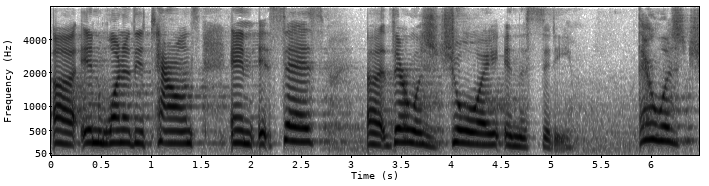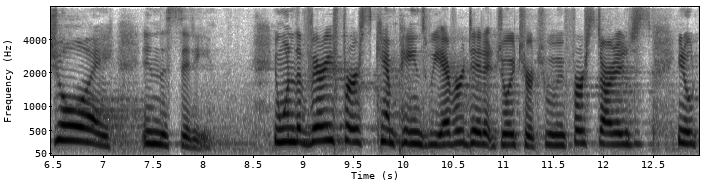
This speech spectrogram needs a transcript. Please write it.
uh, in one of the towns, and it says, uh, there was joy in the city. There was joy in the city. In one of the very first campaigns we ever did at Joy Church, when we first started, just, you know,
